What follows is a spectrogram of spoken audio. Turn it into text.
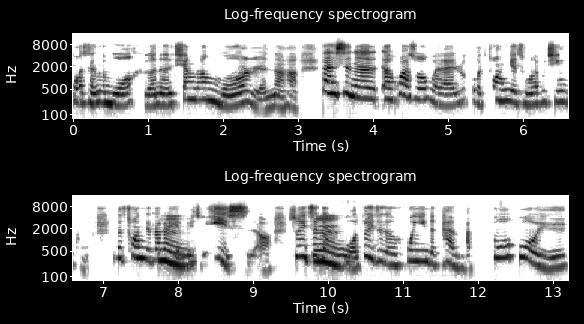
过程的磨合呢，相当磨人呐哈。但是呢，呃，话说回来，如果创业从来不辛苦，那创业大概也没什么意思啊。所以这个我对这个婚姻的看法。多过于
